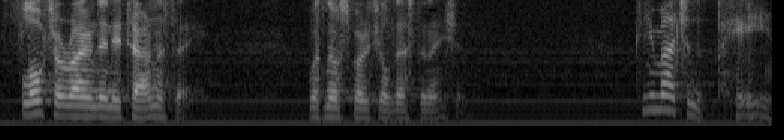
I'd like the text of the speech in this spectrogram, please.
float around in eternity with no spiritual destination. Can you imagine the pain?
